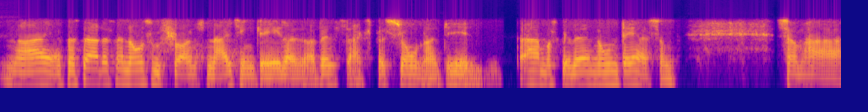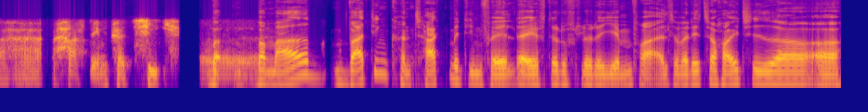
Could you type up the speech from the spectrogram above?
Nej, altså så er der så nogen som Florence Nightingale og, den slags personer. Det, der har måske været nogen der, som, som har har haft empati. Hvor, Øh, hvor meget var din kontakt med dine forældre, efter du flyttede hjemmefra? Altså, var det til højtider og...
